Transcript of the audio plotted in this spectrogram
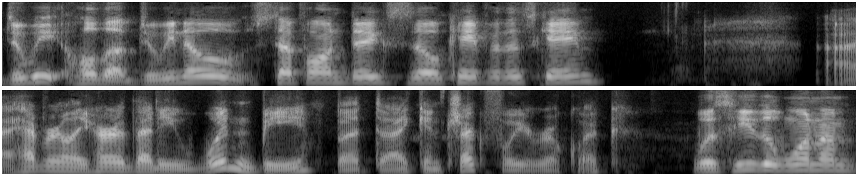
do we hold up? Do we know Stefon Diggs is okay for this game? I haven't really heard that he wouldn't be, but I can check for you real quick. Was he the one I'm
